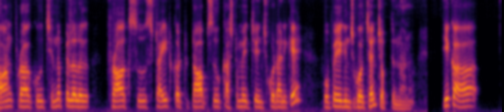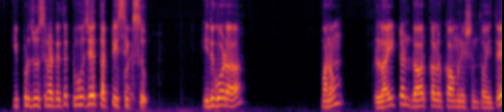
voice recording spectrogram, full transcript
లాంగ్ ఫ్రాకు చిన్నపిల్లలు frocks straight cut tops customize చేయించుకోవడానికే ఉపయోగించుకోవచ్చు అని చెప్తున్నాను. ఇక ఇప్పుడు చూసినట్టయితే టూ జే థర్టీ సిక్స్. ఇది కూడా మనం లైట్ అండ్ డార్క్ కలర్ కాంబినేషన్తో అయితే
